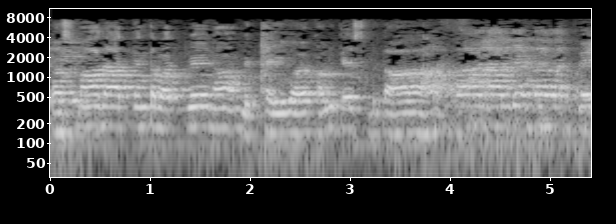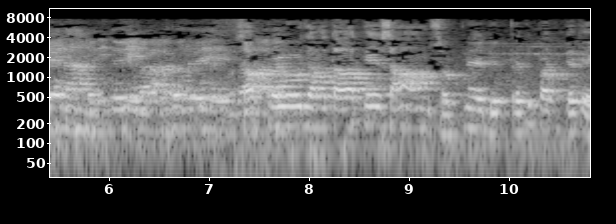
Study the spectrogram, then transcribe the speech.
तस्मादात्यन्तवत्वेन मिथ्यैव खलु ते स्मृता। सप्रयोजनता तेषाम स्वप्ने विप्रतिपद्यते।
